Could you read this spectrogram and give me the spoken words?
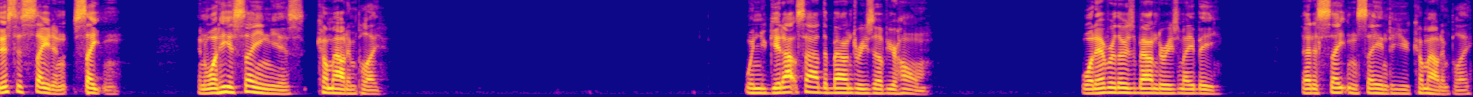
This is Satan, Satan. And what he is saying is, come out and play. When you get outside the boundaries of your home, whatever those boundaries may be, that is Satan saying to you, come out and play.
